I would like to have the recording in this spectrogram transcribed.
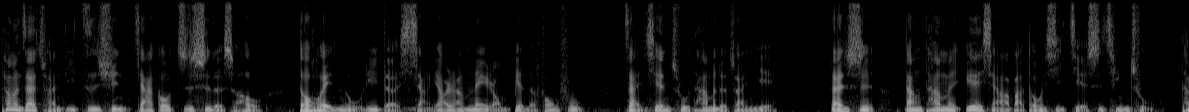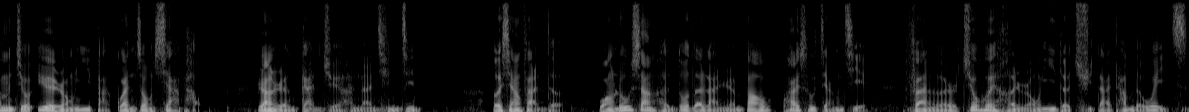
他们在传递资讯、架构知识的时候，都会努力的想要让内容变得丰富，展现出他们的专业。但是，当他们越想要把东西解释清楚，他们就越容易把观众吓跑，让人感觉很难亲近。而相反的，网络上很多的懒人包快速讲解，反而就会很容易的取代他们的位置，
